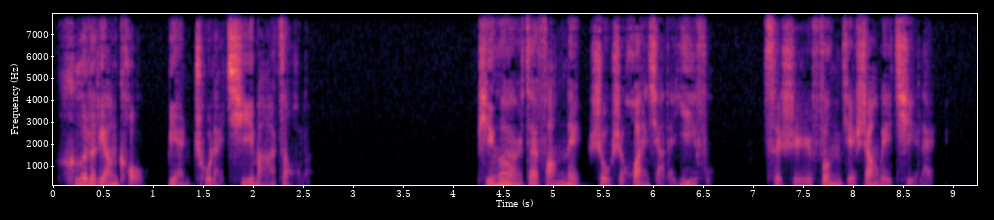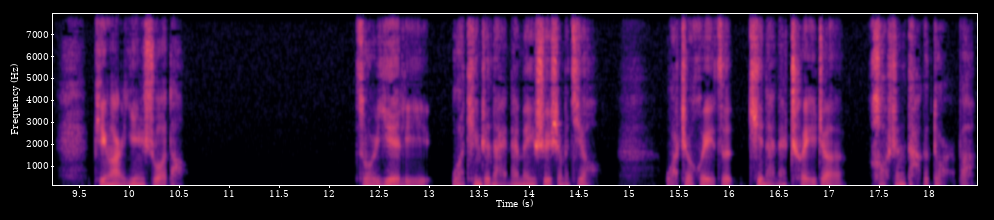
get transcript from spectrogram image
喝了两口。便出来骑马走了。平儿在房内收拾换下的衣服，此时凤姐尚未起来。平儿因说道：“昨儿夜里我听着奶奶没睡什么觉，我这会子替奶奶捶着，好生打个盹儿吧。”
